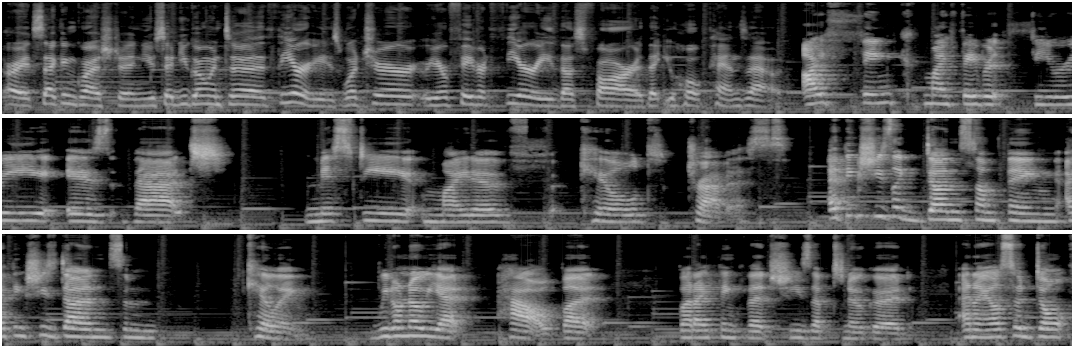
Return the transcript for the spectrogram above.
All right, second question. You said you go into theories. What's your your favorite theory thus far that you hope pans out? I think my favorite theory is that Misty might have killed Travis. I think she's like done something. I think she's done some killing. We don't know yet how, but but I think that she's up to no good. And I also don't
